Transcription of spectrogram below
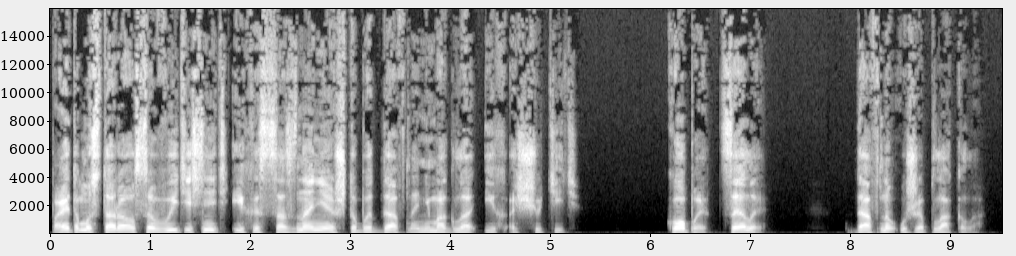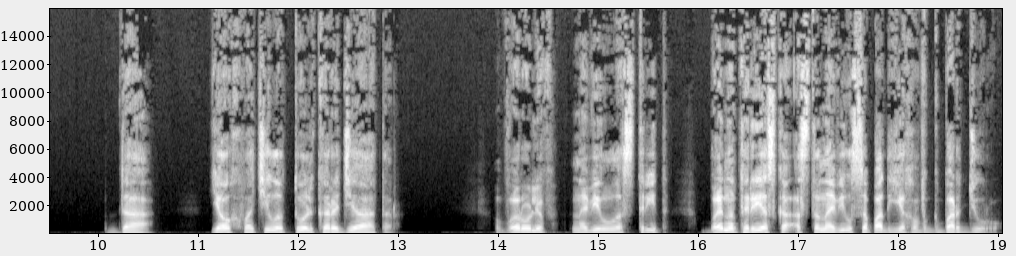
поэтому старался вытеснить их из сознания, чтобы Дафна не могла их ощутить. «Копы целы?» Дафна уже плакала. «Да, я ухватила только радиатор». Вырулив на Вилла-стрит, Беннет резко остановился, подъехав к бордюру.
